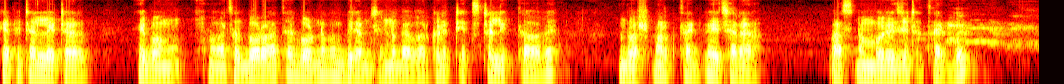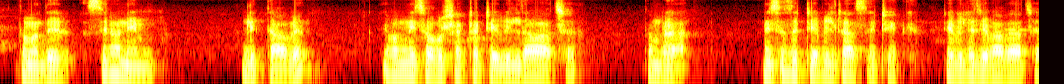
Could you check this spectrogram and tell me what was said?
ক্যাপিটাল লেটার এবং অর্থাৎ বড় হাতের বর্ণ এবং বিরাম চিহ্ন ব্যবহার করে টেক্সটটা লিখতে হবে। দশ মার্ক থাকবে, এছাড়া পাঁচ নম্বরে যেটা থাকবে, তোমাদের সিনোনিম লিখতে হবে এবং নিচে অবশ্য একটা টেবিল দেওয়া আছে। তোমরা নিচে যে টেবিলটা আছে, ঠিক টেবিলে যেভাবে আছে,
